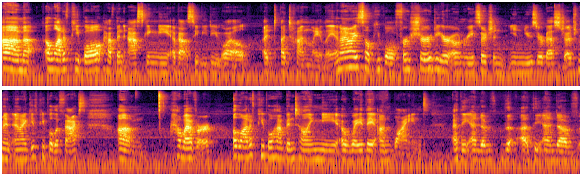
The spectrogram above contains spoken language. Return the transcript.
Um, a lot of people have been asking me about CBD oil a, a ton lately, and I always tell people for sure do your own research and, and use your best judgment. And I give people the facts. Um, however, a lot of people have been telling me a way they unwind at the end of the at the end of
